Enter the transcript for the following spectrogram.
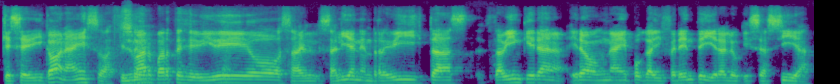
que se dedicaban a eso, a filmar partes de videos, salían en revistas. Está bien que era, era una época diferente y era lo que se hacía.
